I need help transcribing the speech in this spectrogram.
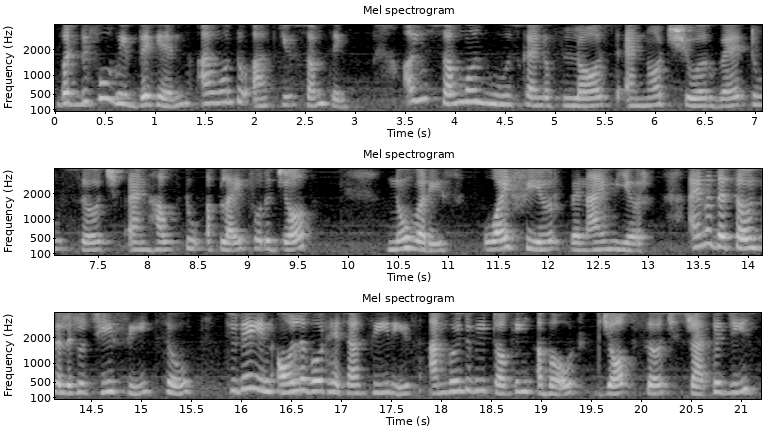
But before we begin, I want to ask you something. Are you someone who is kind of lost and not sure where to search and how to apply for a job? No worries. Why fear when I'm here? I know that sounds a little cheesy. So, today in All About HR series, I'm going to be talking about job search strategies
